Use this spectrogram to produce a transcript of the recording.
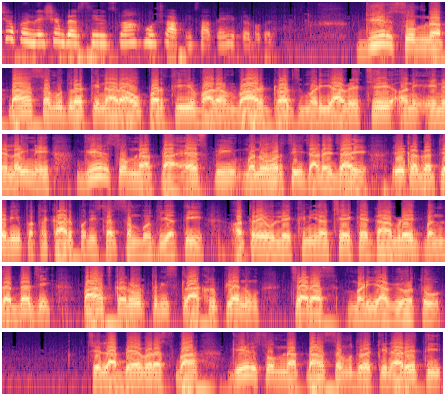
છે આપણું પ્લસ ન્યૂઝમાં. હું છું આપની સાથે હેતલ ભગત. ગીર સોમનાથના સમુદ્ર કિનારા ઉપરથી વારંવાર ડ્રગ્સ મળી આવે છે અને એને લઈને ગીર સોમનાથના એસપી મનોહરસિંહ જાડેજાએ એક અગત્યની પત્રકાર પરિષદ સંબોધી હતી. અત્રે ઉલ્લેખનીય છે કે ધામડેજ બંદર નજીક પાંચ કરોડ ત્રીસ લાખ રૂપિયાનું ચરસ મળી આવ્યું હતું. છેલ્લા બે વર્ષમાં ગીર સોમનાથના સમુદ્ર કિનારેથી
